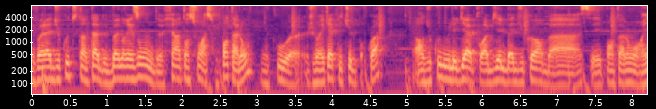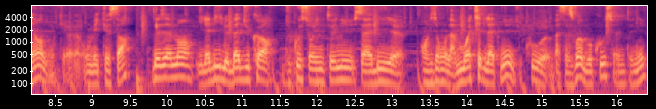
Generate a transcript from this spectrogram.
Et voilà du coup tout un tas de bonnes raisons de faire attention à son pantalon. Du coup, euh, je récapitule pourquoi. Alors du coup, nous les gars, pour habiller le bas du corps, bah c'est pantalon ou rien, donc euh, on met que ça. Deuxièmement, il habille le bas du corps. Du coup, sur une tenue, ça habille euh, environ la moitié de la tenue. Du coup, bah, ça se voit beaucoup sur une tenue.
